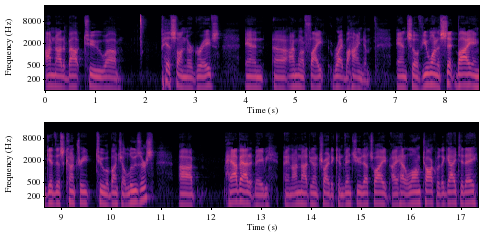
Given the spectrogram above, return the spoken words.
I'm not about to uh, piss on their graves and uh, I'm going to fight right behind them. And so, if you want to sit by and give this country to a bunch of losers, uh, have at it, baby. And I'm not going to try to convince you. That's why I had a long talk with a guy today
